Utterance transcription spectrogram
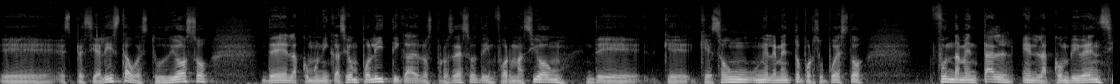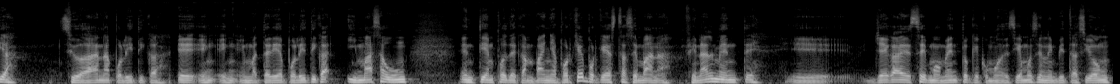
eh, especialista o estudioso de la comunicación política, de los procesos de información, de, que, son un elemento, por supuesto, fundamental en la convivencia ciudadana política, eh, en, materia política y más aún en tiempos de campaña. ¿Por qué? Porque esta semana finalmente eh, llega ese momento que, como decíamos en la invitación,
